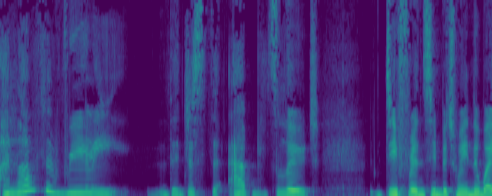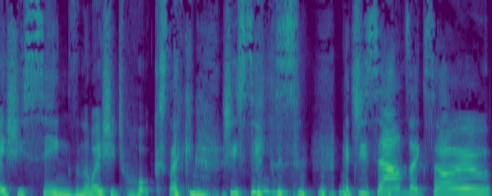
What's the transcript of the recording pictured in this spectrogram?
I love the really the just the absolute difference in between the way she sings and the way she talks. Like she sings and she sounds like so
